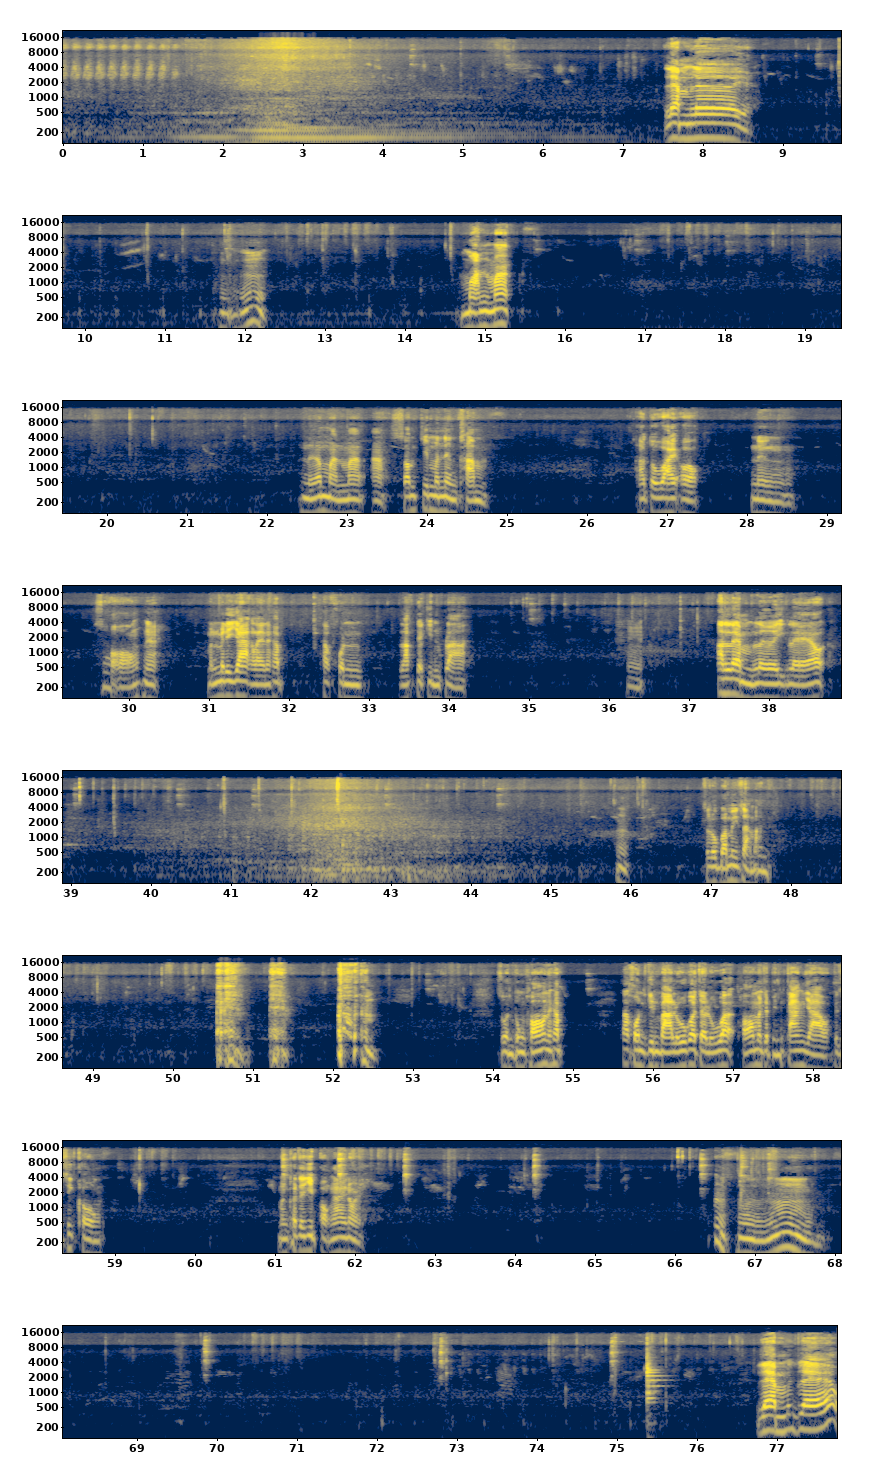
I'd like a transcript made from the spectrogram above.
แหลมเลยมันมาก เนื้อมันมากอะซ่อมจิ้มมาหนึ่งคำเอาตัววายออกหนึ่งสองเนี่ยมันไม่ได้ยากอะไรนะครับ ถ้าคนรักจะกินปลานี่อันแหลมเลยอีกแล้ว สรุปว่ามีสามอัน ส่วนตรงท้องนะครับ ถ้าคนกินปลารู้ก็จะรู้ว่าท้องมันจะเป็นก้างยาวเป็นซี่โครง มันก็จะหยิบออกง่ายหน่อย อือหือแหลมแล้ว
